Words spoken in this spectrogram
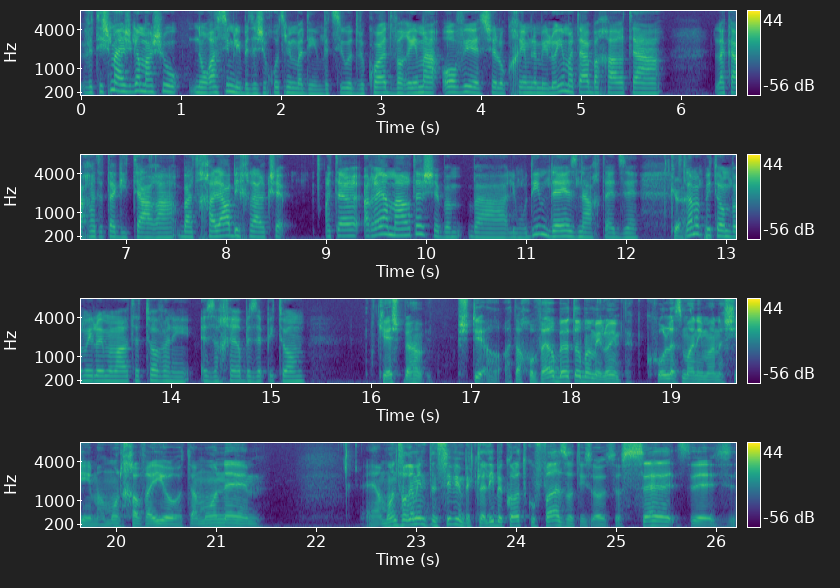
ותשמע, יש גם משהו נורא סמלי בזה שחוץ ממדים וציוד וכל הדברים ה-obvious שלוקחים למילואים, אתה בחרת לקחת את הגיטרה. בהתחלה בכלל, כש... אתה הרי אמרת שבלימודים די הזנחת את זה. כן. אז למה פתאום במילואים אמרת, טוב, אני אזכר בזה פתאום? כי יש, פשוט, אתה חווה הרבה יותר במילואים, אתה כל הזמן עם אנשים, המון חוויות, המון, אה, המון דברים אינטנסיביים בכללי בכל התקופה הזאת, זה, זה עושה, זה, זה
